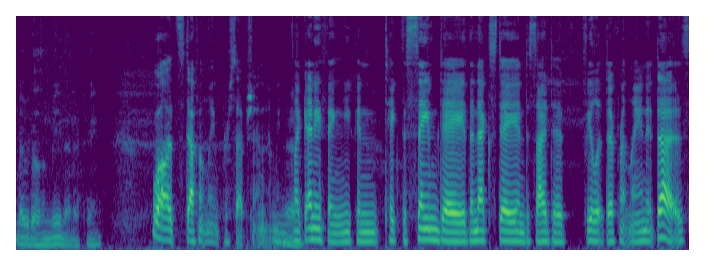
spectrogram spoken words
maybe doesn't mean anything. Well, it's definitely perception. I mean, yeah. like anything, you can take the same day the next day and decide to feel it differently, and it does.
